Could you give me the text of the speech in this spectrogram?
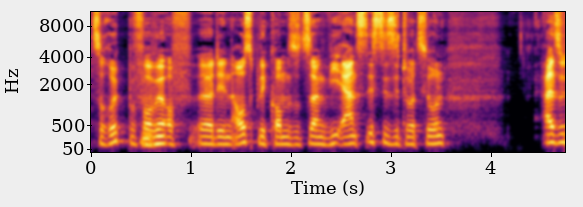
zurück, bevor mhm. wir auf äh, den Ausblick kommen, sozusagen, wie ernst ist die Situation. Also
